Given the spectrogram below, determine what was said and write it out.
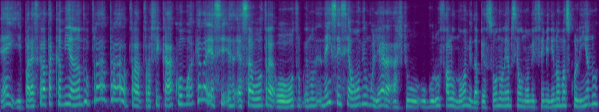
É, e parece que ela tá caminhando para ficar como aquela esse, essa outra ou outro, eu não, nem sei se é homem ou mulher, acho que o, o guru fala o nome da pessoa, não lembro se é um nome feminino ou masculino.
